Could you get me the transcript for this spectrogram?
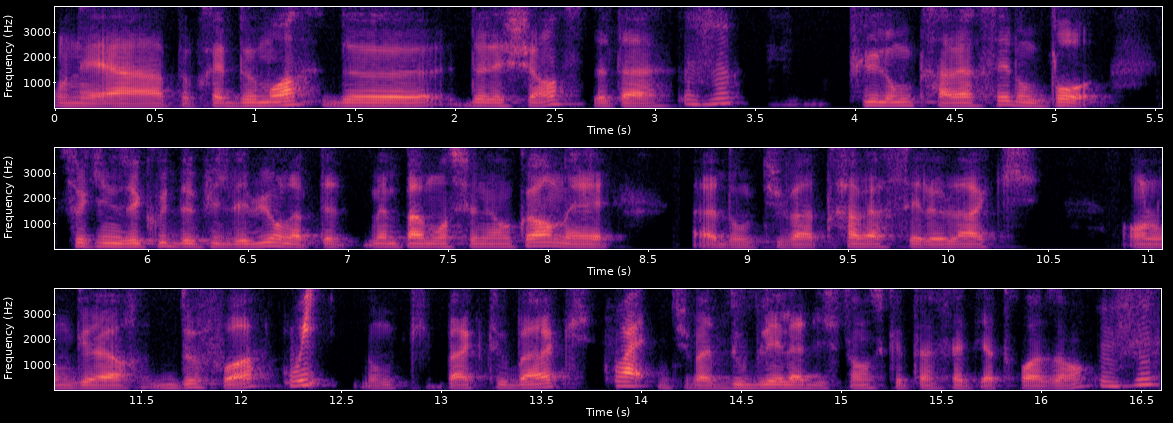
On est à à peu près deux mois de, de l'échéance de ta mhm. plus longue traversée. Donc, pour ceux qui nous écoutent depuis le début, on l'a peut-être même pas mentionné encore, mais euh, donc tu vas traverser le lac en longueur deux fois. Oui. Donc, back-to-back. Ouais. Tu vas doubler la distance que tu as faite il y a trois ans. Mhm.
